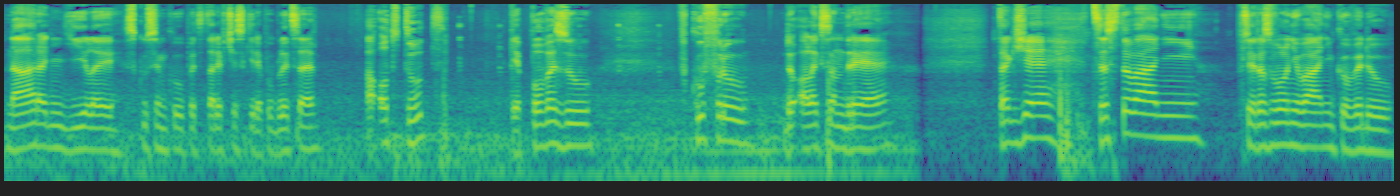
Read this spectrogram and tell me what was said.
náhradní díly zkusím koupit tady v České republice a odtud je povezu v kufru do Alexandrie. Takže cestování při rozvolňování covidu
